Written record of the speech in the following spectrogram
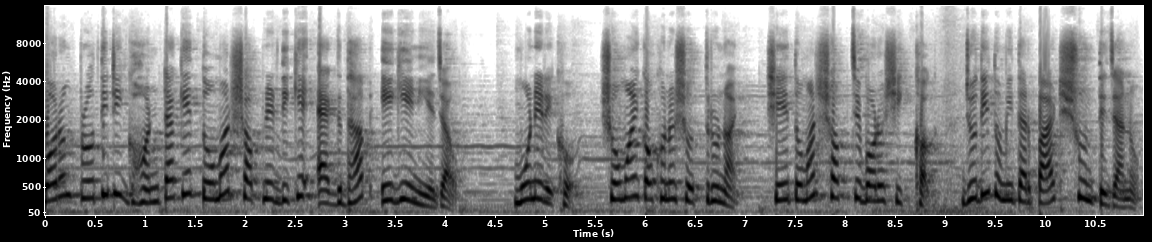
বরং প্রতিটি ঘন্টাকে তোমার স্বপ্নের দিকে এক ধাপ এগিয়ে নিয়ে যাও। মনে রেখো, সময় কখনো শত্রু নয়, সে তোমার সবচেয়ে বড় শিক্ষক, যদি তুমি তার পাঠ শুনতে জানো।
